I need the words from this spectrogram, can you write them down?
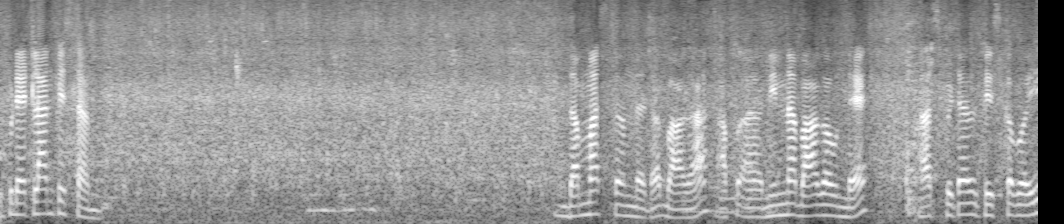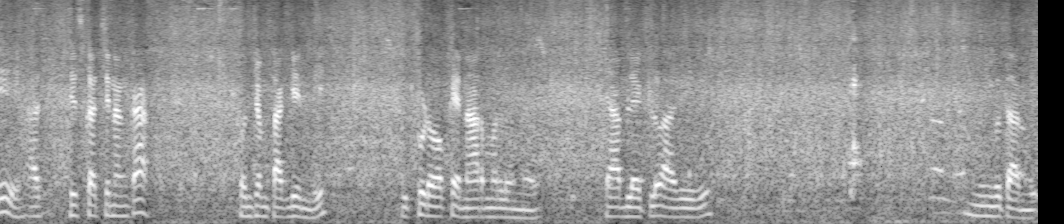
ఇప్పుడు ఎట్లా అనిపిస్తుంది? దమ్మస్తుందట బాగా. అప్ నిన్న బాగా ఉండే. హాస్పిటల్ తీసుకుపోయి తీసుకొచ్చినాక కొంచెం తగ్గింది. ఇప్పుడు ఓకే నార్మల్ ఉన్నది. ట్యాబ్లెట్లు అవి ఇవి మింగుతుంది.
